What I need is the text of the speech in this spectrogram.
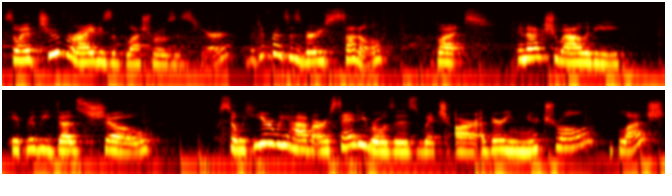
So I have two varieties of blush roses here. The difference is very subtle, but in actuality, it really does show. So here we have our sandy roses, which are a very neutral blush,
